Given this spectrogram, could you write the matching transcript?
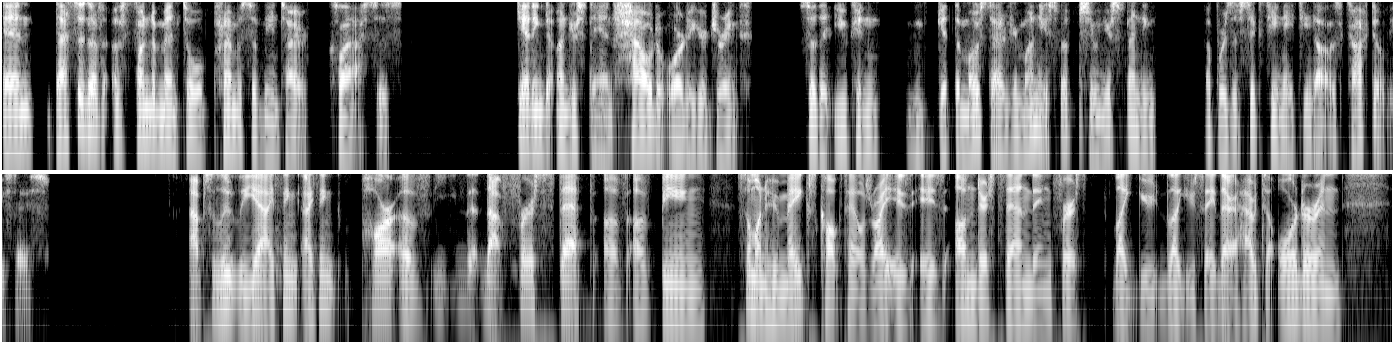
And that's a, a fundamental premise of the entire class is getting to understand how to order your drink so that you can get the most out of your money, especially when you're spending upwards of 16 18 dollars a cocktail these days. Absolutely yeah i think i think part of th- that first step of of being someone who makes cocktails right is is understanding first like you like you say there how to order and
